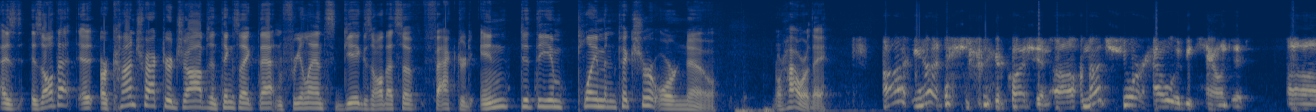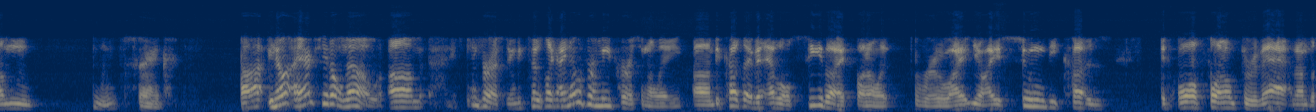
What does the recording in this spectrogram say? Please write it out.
is is all that are contractor jobs and things like that and freelance gigs and all that stuff factored into the employment picture or no? Or how are they? Uh, you know, that's a pretty good question. Uh, I'm not sure how it would be counted. Um, let's think. Uh, you know, I actually don't know. Um, it's interesting because, like, I know for me personally, um, because I've been able to see that I funnel it through. I, you know, I assume because it's all funneled through that, and I'm the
